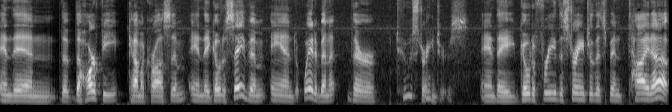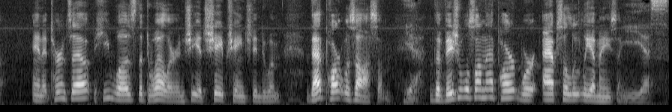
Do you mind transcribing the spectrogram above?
And then the, the Harfeet come across him and they go to save him. And wait a minute, they're two strangers. And they go to free the stranger that's been tied up. And it turns out he was the dweller and she had shape changed into him. That part was awesome. Yeah. The visuals on that part were absolutely amazing. Yes.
